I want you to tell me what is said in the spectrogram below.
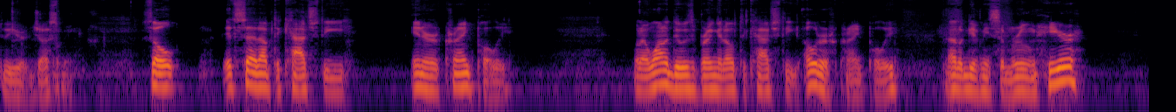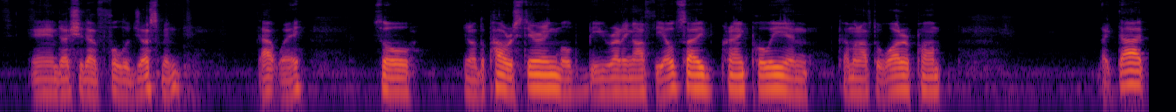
do your adjustment. So it's set up to catch the inner crank pulley. What I want to do is bring it out to catch the outer crank pulley. That'll give me some room here, and I should have full adjustment that way. So, you know, the power steering will be running off the outside crank pulley and coming off the water pump like that.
